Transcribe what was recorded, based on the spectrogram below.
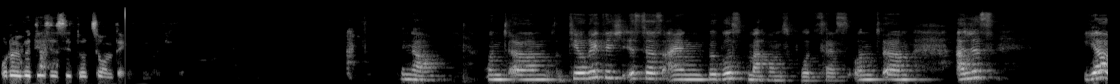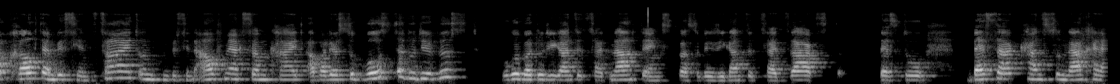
oder über diese Situation denken möchte. Genau. Und ähm, theoretisch ist das ein Bewusstmachungsprozess und ähm, alles ja braucht ein bisschen Zeit und ein bisschen Aufmerksamkeit, aber desto bewusster du dir wirst, worüber du die ganze Zeit nachdenkst, was du dir die ganze Zeit sagst, desto besser kannst du nachher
